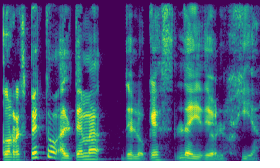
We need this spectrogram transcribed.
con respecto al tema de lo que es la ideología,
